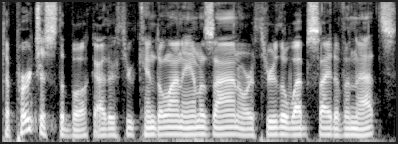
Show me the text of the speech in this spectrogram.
to purchase the book either through Kindle on Amazon or through the website of Annette's,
